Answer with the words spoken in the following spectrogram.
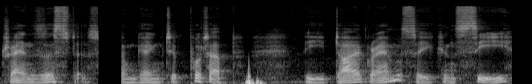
transistors. I'm going to put up the diagram so you can see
